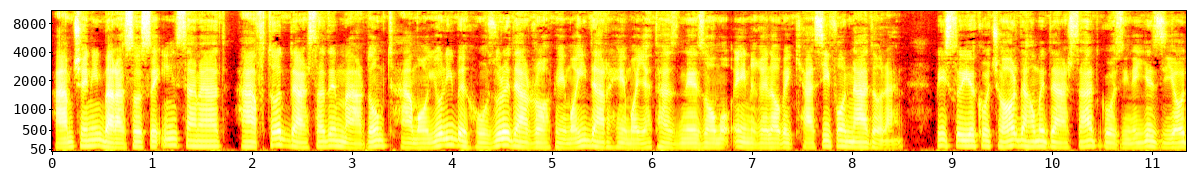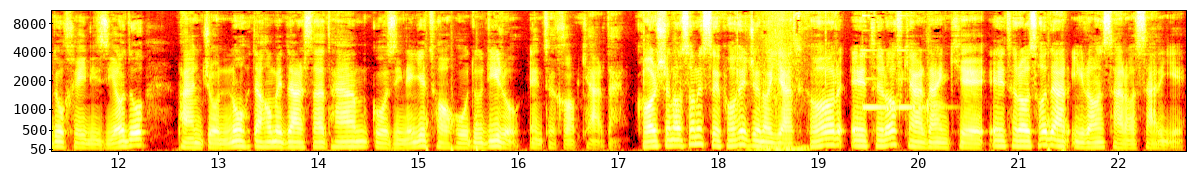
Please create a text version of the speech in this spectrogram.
همچنین بر اساس این سند 70 درصد مردم تمایلی به حضور در راهپیمایی در حمایت از نظام و انقلاب کثیف و ندارند. 21 و 4 دهم درصد گزینه زیاد و خیلی زیاد و 59 دهم درصد هم گزینه تا حدودی رو انتخاب کردند. کارشناسان سپاه جنایتکار اعتراف کردند که اعتراضها در ایران سراسریه.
